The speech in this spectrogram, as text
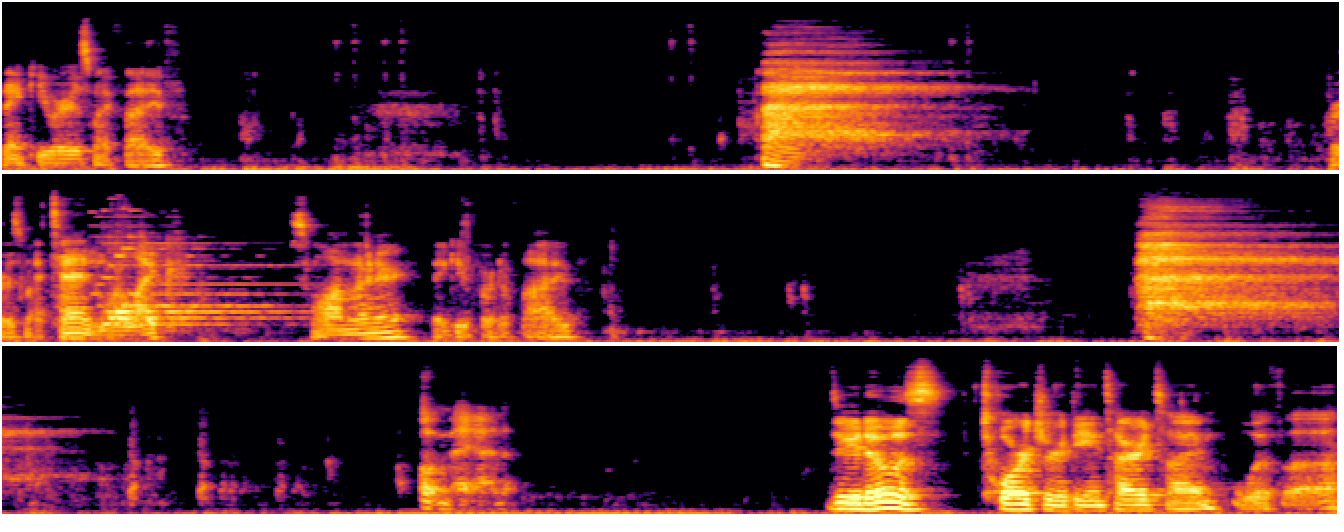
Thank you. Where is my five? Where's my 10? More like Thank you for the five. oh man. Dude, it was torture the entire time with uh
